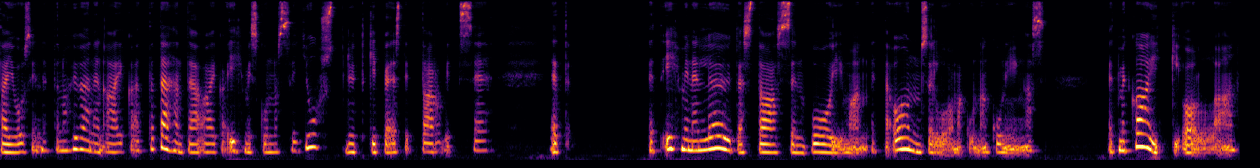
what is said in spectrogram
tajusin, että no hyvänen aika, että tähän tämä aika ihmiskunnassa just nyt kipeästi tarvitsee. Että että ihminen löytäisi taas sen voiman, että on se luomakunnan kuningas. Että me kaikki ollaan.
